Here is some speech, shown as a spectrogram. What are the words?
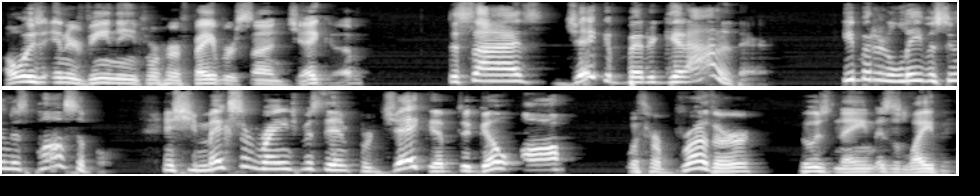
always intervening for her favorite son Jacob, decides Jacob better get out of there. He better leave as soon as possible. And she makes arrangements then for Jacob to go off with her brother, whose name is Laban.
